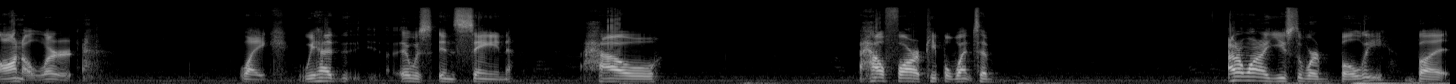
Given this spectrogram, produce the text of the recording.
on alert. Like we had, it was insane how how far people went to. I don't want to use the word bully, but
